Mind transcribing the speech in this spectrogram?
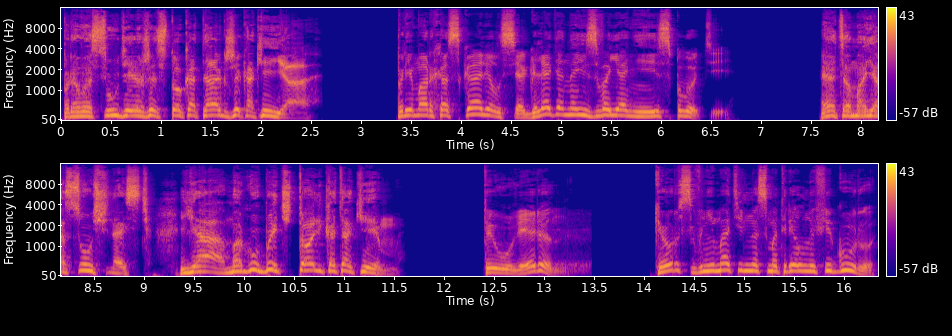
«Правосудие жестоко так же, как и я!» Примарх оскалился, глядя на изваяние из плоти. «Это моя сущность! Я могу быть только таким!» «Ты уверен?» Керс внимательно смотрел на фигуру,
